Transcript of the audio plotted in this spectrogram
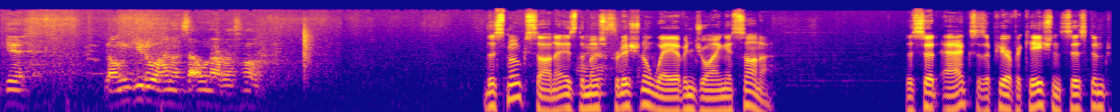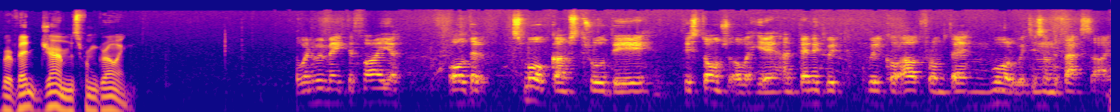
이게 연기로 하는 사우나라서 The smoke sauna is the most traditional way of enjoying a sauna. The soot acts as a purification system to prevent germs from growing. When we make the fire, all the smoke comes through the, the stones over here, and then it will, will go out from the wall, which is on the back side.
